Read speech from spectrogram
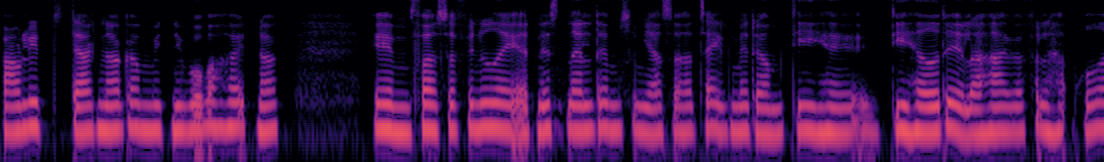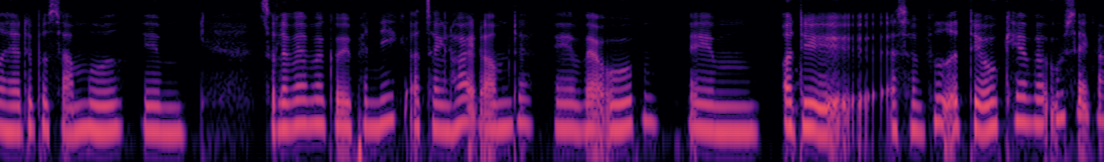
fagligt stærk nok, og mit niveau var højt nok. Øhm, for så finde ud af, at næsten alle dem, som jeg så har talt med det om, de, øh, de havde det, eller har i hvert fald har prøvet at have det på samme måde. Øhm, så lad være med at gå i panik og tale højt om det. Øh, vær åben. Øhm, og det, altså ved, at det er okay at være usikker.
